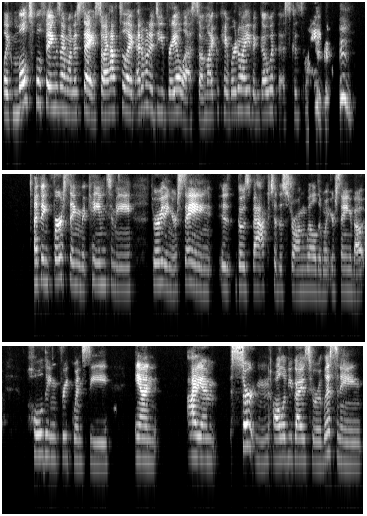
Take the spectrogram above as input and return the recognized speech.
like multiple things I want to say. So I have to like I don't want to derail us. So I'm like, okay, where do I even go with this? Cuz I think first thing that came to me through everything you're saying is goes back to the strong willed and what you're saying about holding frequency. And I am certain all of you guys who are listening,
